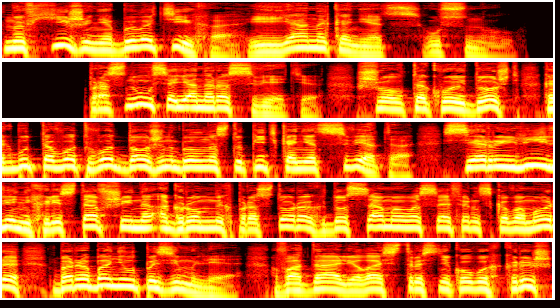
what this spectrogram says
но в хижине было тихо, и я, наконец, уснул. Проснулся я на рассвете. Шел такой дождь, как будто вот-вот должен был наступить конец света. Серый ливень, хлеставший на огромных просторах до самого Сафернского моря, барабанил по земле. Вода лилась с тростниковых крыш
